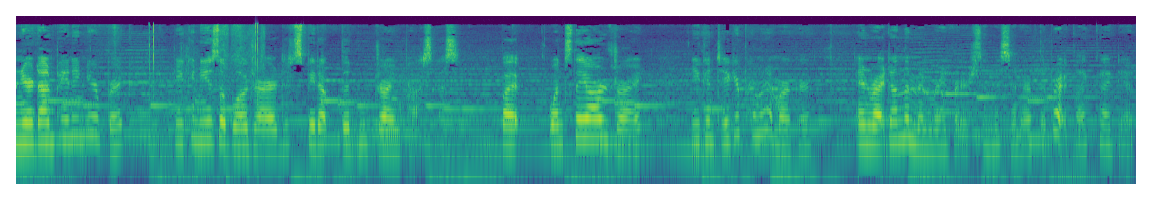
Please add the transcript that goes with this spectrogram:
When you're done painting your brick, you can use a blow dryer to speed up the drying process. But once they are dry, you can take your permanent marker and write down the memory verse in the center of the brick, like I did.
